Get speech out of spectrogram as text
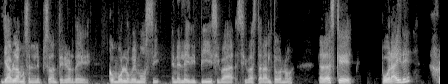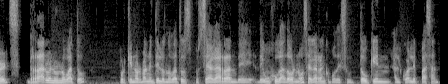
ya hablamos en el episodio anterior de cómo lo vemos si, en el ADP, si va, si va a estar alto o no. La verdad es que por aire, Hurts, raro en un novato, porque normalmente los novatos pues, se agarran de, de, un jugador, ¿no? Se agarran como de su token al cual le pasan,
